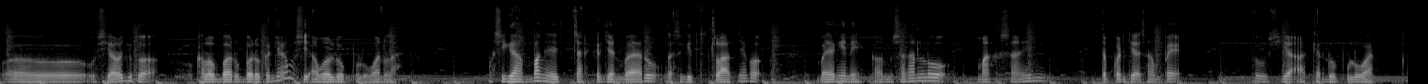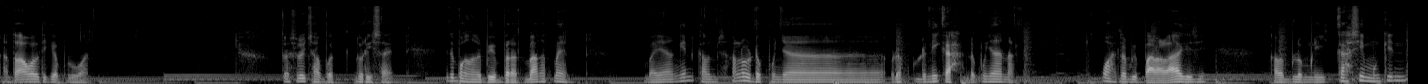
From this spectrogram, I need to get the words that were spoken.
Eh, usia lo juga kalau baru-baru kerja kan masih awal 20-an lah. Masih gampang ya cari kerjaan baru nggak segitu telatnya kok. Bayangin nih kalau misalkan lu maksain tetap kerja sampai usia akhir 20-an atau awal 30-an terus lu cabut lu resign. Itu bakal lebih berat banget men. Bayangin kalau misalkan lu udah punya udah udah nikah udah punya anak. Wah lebih parah lagi sih kalau belum nikah sih mungkin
